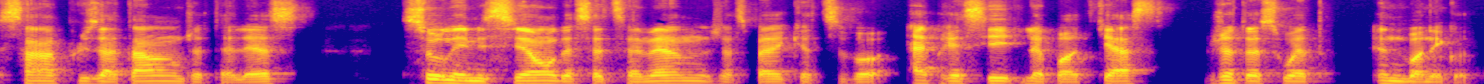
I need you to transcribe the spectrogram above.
sans plus attendre, je te laisse sur l'émission de cette semaine. J'espère que tu vas apprécier le podcast. Je te souhaite une bonne écoute.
